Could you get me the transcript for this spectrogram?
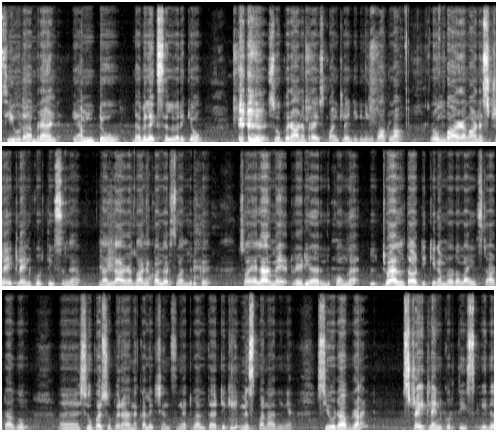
சியூடா brand M to double XL வரைக்கும் சூப்பரான ப்ரைஸ் பாயிண்டில் இன்றைக்கி நீங்கள் பார்க்கலாம். ரொம்ப அழகான ஸ்ட்ரெயிட் லைன் குர்த்திஸுங்க நல்ல அழகான கலர்ஸ் வந்திருக்கு. ஸோ எல்லாருமே ரெடியாக இருந்துக்கோங்க. டுவெல் தேர்ட்டிக்கு நம்மளோட லைவ் ஸ்டார்ட் ஆகும். சூப்பர் சூப்பரான கலெக்ஷன்ஸுங்க டுவெல் தேர்ட்டிக்கு மிஸ் பண்ணாதீங்க. சியூடா பிராண்ட் ஸ்ட்ரெயிட் லைன் குர்த்திஸ் இது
